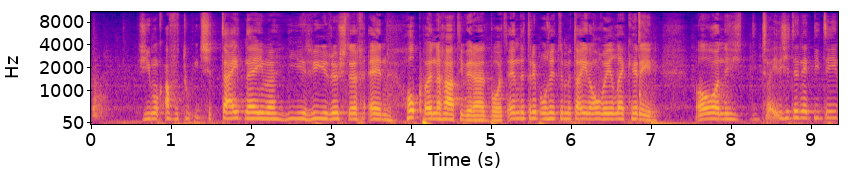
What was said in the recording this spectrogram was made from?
Je ziet hem ook af en toe iets de tijd nemen. Hier, hier rustig. En hop, en dan gaat hij weer naar het bord. En de triple zit er meteen alweer lekker in. Oh, en die, die tweede zit er net niet in.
